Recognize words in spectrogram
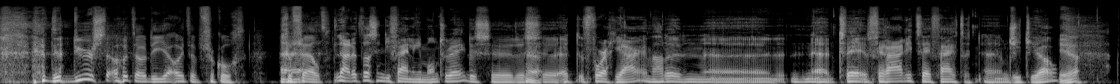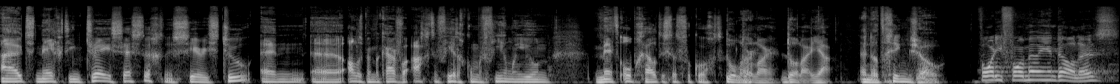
de duurste auto die je ooit hebt verkocht. Geveild. Nou, dat was in die veiling in Monterey, dus, eh, dus Ja. eh, het, vorig jaar. En we hadden een, eh, eh, twee, een Ferrari 250 eh, GTO Ja. uit 1962, dus Series 2. En eh, alles bij elkaar voor 48,4 miljoen met opgeld is dat verkocht. Dollar. Dollar, dollar ja. En dat ging zo. 44 million dollars.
